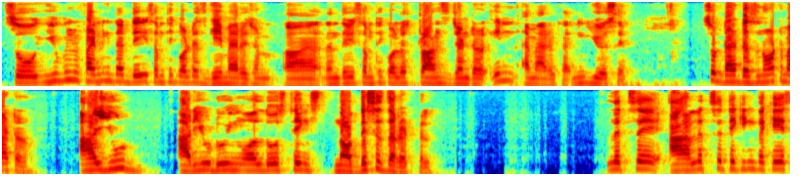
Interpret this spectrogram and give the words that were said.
So you will be finding that there is something called as gay marriage on, uh, and there is something called as transgender in America in USA so that does not matter. Are you are you doing all those things? Now this is the red pill. Let's say uh, let's say taking the case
